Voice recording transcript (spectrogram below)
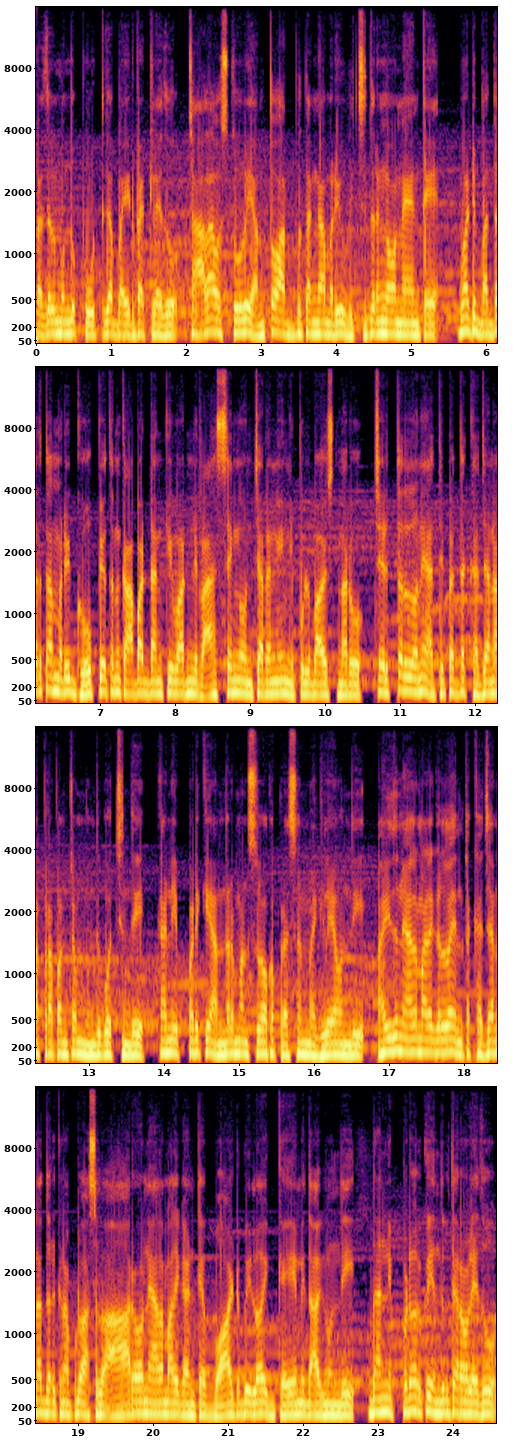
ప్రజల ముందు పూర్తిగా బయటపెట్టలేదు. చాలా వస్తువులు ఎంతో అద్భుతంగా మరియు విచిత్రంగా ఉన్నాయంటే వాటి భద్రత మరియు గోప్యతను కాపాడడానికి వాటిని రహస్యంగా ఉంచారని నిపుణులు భావిస్తున్నారు. చరిత్రలోనే అతిపెద్ద ఖజానా ప్రపంచం ముందుకు వచ్చింది. కానీ ఇప్పటికీ అందరి మనసులో ఒక ప్రశ్న మిగిలే ఉంది. ఐదు నేలమలిగల్లో ఇంత ఖజానా దొరికినప్పుడు అసలు ఆరో నేలమలిగ అంటే వాట్ బిలో ఇంకా ఏమి దాగి ఉంది? దాన్ని ఇప్పటివరకు ఎందుకు తెరవలేదు?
